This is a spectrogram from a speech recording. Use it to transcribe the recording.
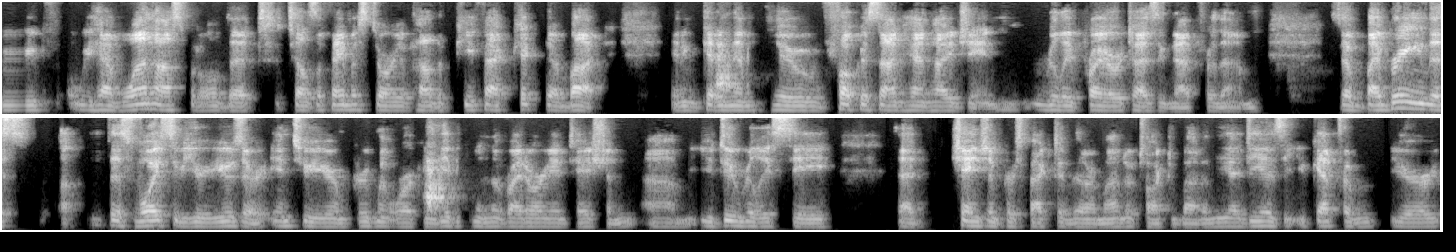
We've, we have one hospital that tells a famous story of how the PFAC kicked their butt in getting them to focus on hand hygiene, really prioritizing that for them. So by bringing this uh, this voice of your user into your improvement work and giving them the right orientation, um, you do really see that change in perspective that Armando talked about, and the ideas that you get from your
